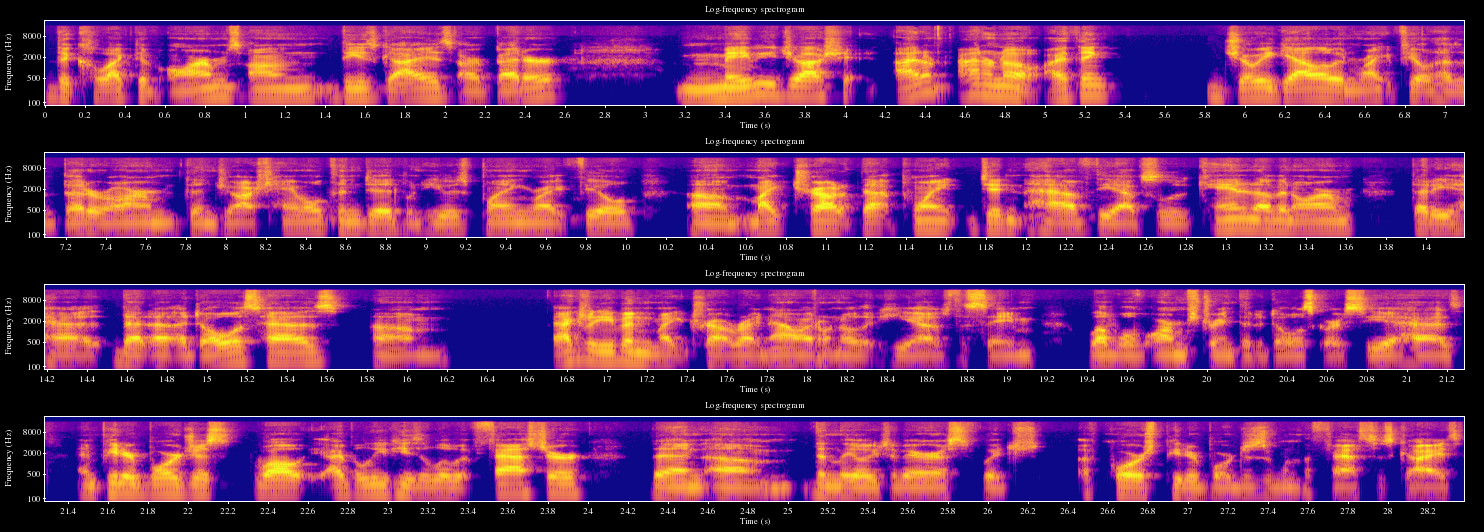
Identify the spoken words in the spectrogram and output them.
the collective arms on these guys are better. Maybe Josh, I don't, I don't know. I think Joey Gallo in right field has a better arm than Josh Hamilton did when he was playing right field. Um, Mike Trout at that point didn't have the absolute cannon of an arm that he had that uh, Adolis has. Um, actually even Mike Trout right now, I don't know that he has the same level of arm strength that Adolis Garcia has. And Peter Bourjos, while I believe he's a little bit faster than um, than Leody Taveras, which of course Peter Bourjos is one of the fastest guys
